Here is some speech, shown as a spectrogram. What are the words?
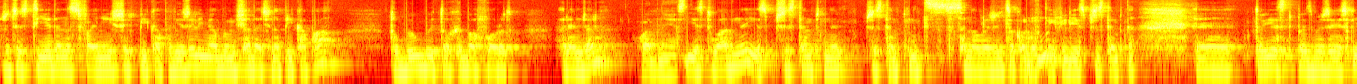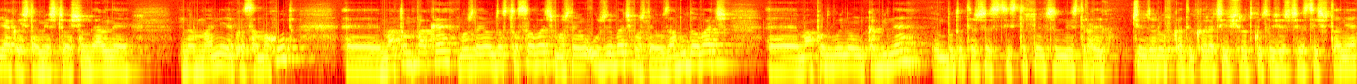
że to jest jeden z fajniejszych pick-upów. Jeżeli miałbym siadać na pick-upa, to byłby to chyba Ford Ranger. Ładny jest. Jest ładny, jest przystępny, przystępny cenowo, jeżeli cokolwiek w tej chwili jest przystępne. E, To jest, powiedzmy, że jest jakoś tam jeszcze osiągalny normalnie jako samochód. E, Ma tą pakę, można ją dostosować, można ją używać, można ją zabudować. E, Ma podwójną kabinę, bo to też jest istotne, że nie jest taka ciężarówka, tylko raczej w środku coś jeszcze jesteś w stanie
